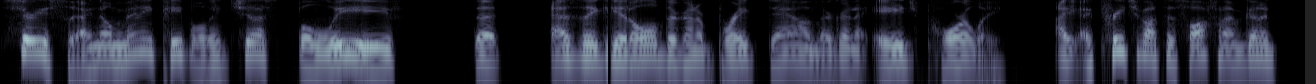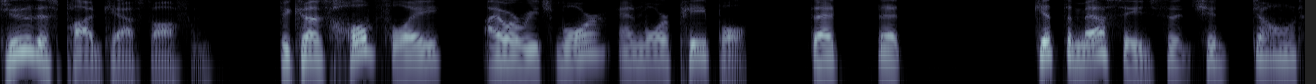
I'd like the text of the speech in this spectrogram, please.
Seriously, I know many people, they just believe that as they get old, they're going to break down, they're going to age poorly. I, I preach about this often. I'm going to do this podcast often because hopefully I will reach more and more people that that get the message that you don't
